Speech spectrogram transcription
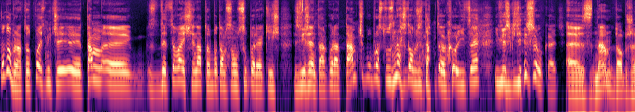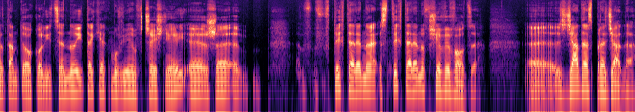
No dobra, to powiedz mi, czy e, tam e, zdecydowałeś się na to, bo tam są super jakieś zwierzęta akurat tam, czy po prostu znasz dobrze tamte okolice i wiesz, gdzie szukać? E, Znam dobrze tamte okolice, no i tak jak mówiłem wcześniej, e, że w- tych terenach, z tych terenów się wywodzę. E, Z dziada, z pradziada.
